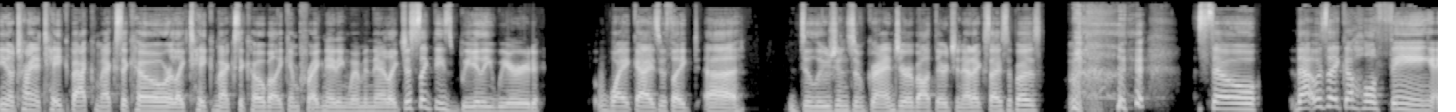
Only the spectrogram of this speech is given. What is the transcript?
you know trying to take back Mexico or like take Mexico by like impregnating women there, like just like these really weird white guys with like uh delusions of grandeur about their genetics, I suppose. So that was like a whole thing.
